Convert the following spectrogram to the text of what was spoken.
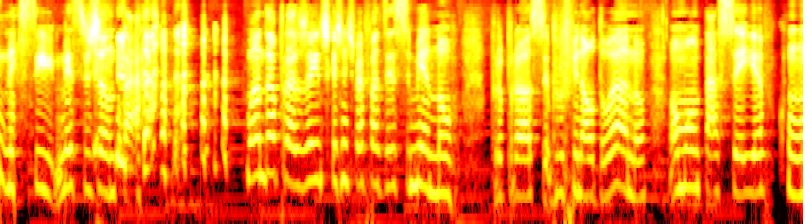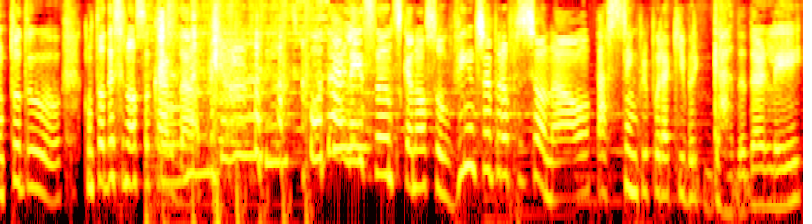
nesse, nesse jantar? Manda pra gente que a gente vai fazer esse menu pro próximo, pro final do ano. Vamos montar a ceia com tudo, com todo esse nosso cardápio. o Darley Santos, que é nosso ouvinte profissional, tá sempre por aqui. Obrigada, Darley.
